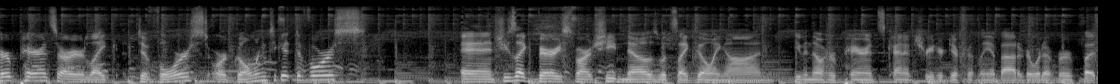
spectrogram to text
her parents are like divorced or going to get divorced. And she's like very smart. She knows what's like going on, even though her parents kind of treat her differently about it or whatever. But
